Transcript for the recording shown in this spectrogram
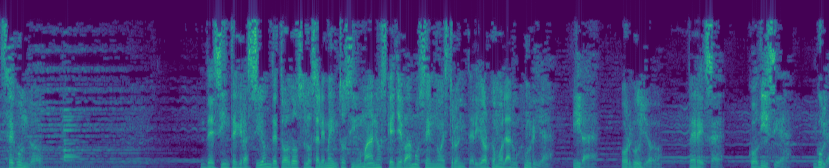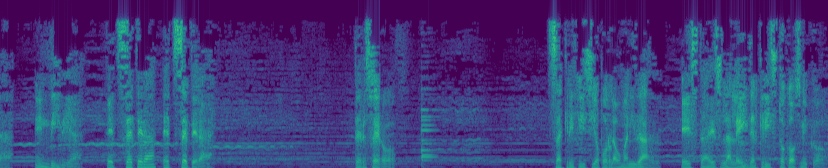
Segundo, desintegración de todos los elementos inhumanos que llevamos en nuestro interior como la lujuria, ira, orgullo, pereza, codicia, gula, envidia, etcétera, etcétera. Tercero. Sacrificio por la humanidad. Esta es la ley del Cristo cósmico.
